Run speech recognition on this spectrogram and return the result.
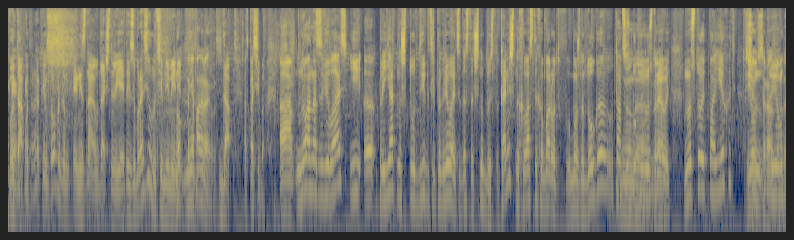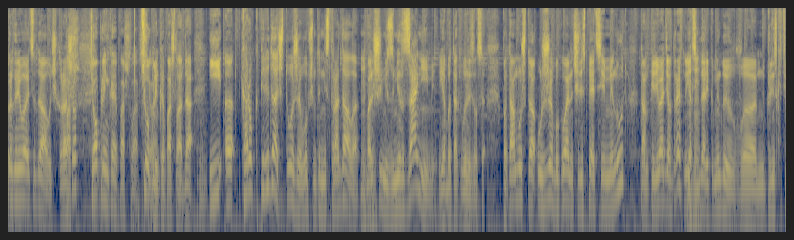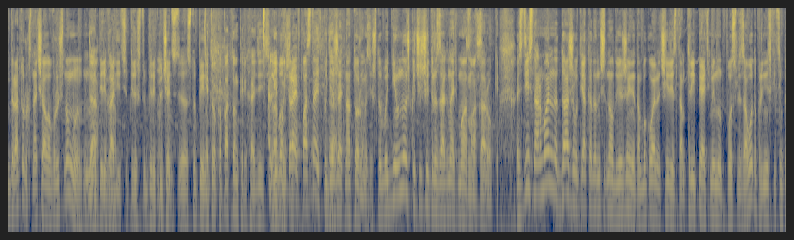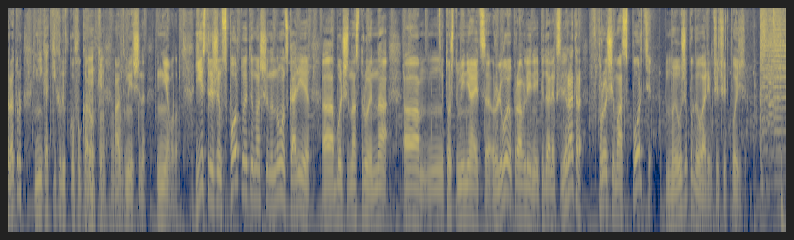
Вот так вот. Таким образом, я не знаю, удачно ли я это изобразил, но тем не менее. Ну, мне понравилось. Да, а, спасибо. А, но она завелась, и э, приятно, что двигатель прогревается достаточно быстро. Конечно, на холостых оборотах можно долго танцы Ну с бубнами да, устраивать, но стоит поехать, и он, сразу, и он да. прогревается, да, очень хорошо. Пош- Тепленькая пошла. Тепленькая пошла, да. И э, коробка передач тоже, в общем-то, не страдала большими замерзаниями, я бы так выразился, потому что уже буквально через 5-7 минут, там, переводя в драйв, ну, я всегда рекомендую в, э, при низких температурах сначала вручную э, Да, переходить, перес- переключать э, ступени. И только потом переходить в Либо в драйв поставить, подержать на тормозе, чтобы немножко чуть-чуть разогнать масло, в Масло. коробке. Здесь нормально, даже вот я когда начинал движение, там буквально через там, 3-5 минут после завода при низких температурах никаких рывков у коробки отмечено не было. Есть режим спорт у этой машины, но он скорее а, больше настроен на м, то, что меняется рулевое управление и педаль акселератора. Впрочем, о спорте мы уже поговорим чуть-чуть позже.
